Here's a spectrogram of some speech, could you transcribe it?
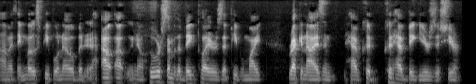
Um, I think most people know, but uh, you know who are some of the big players that people might recognize and have could could have big years this year?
